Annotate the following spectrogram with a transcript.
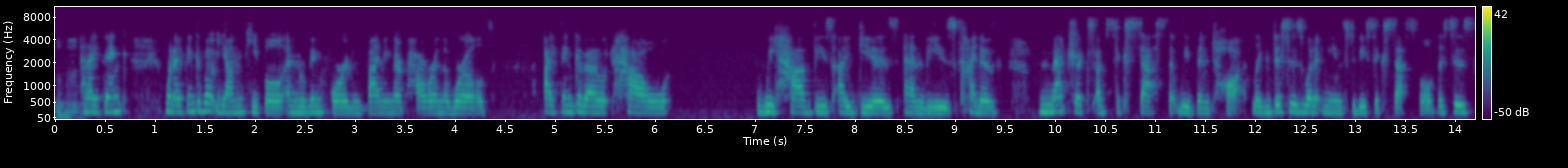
Mm-hmm. and i think when i think about young people and moving forward and finding their power in the world i think about how we have these ideas and these kind of metrics of success that we've been taught. Like this is what it means to be successful. This is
